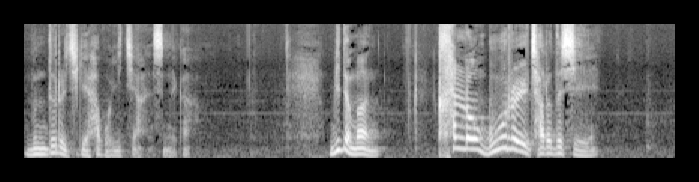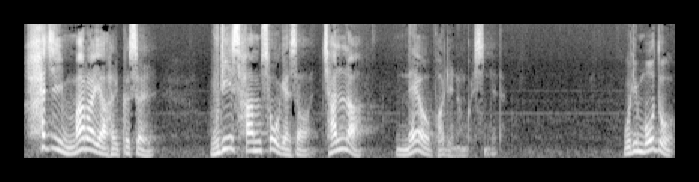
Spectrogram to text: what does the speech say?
문드러지게 하고 있지 않습니까? 믿음은 칼로 물을 자르듯이 하지 말아야 할 것을 우리 삶 속에서 잘라 내어 버리는 것입니다. 우리 모두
